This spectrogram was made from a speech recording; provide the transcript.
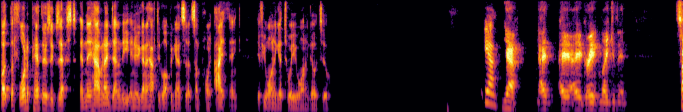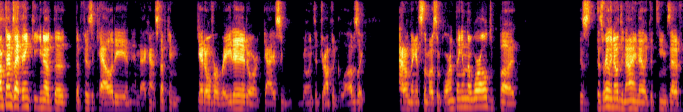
But the Florida Panthers exist, and they have an identity, and you're going to have to go up against it at some point. I think if you want to get to where you want to go to. Yeah. Yeah, I I, I agree. Like it, sometimes I think you know the the physicality and, and that kind of stuff can get overrated or guys who willing to drop the gloves. Like I don't think it's the most important thing in the world, but there's there's really no denying that like the teams that have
